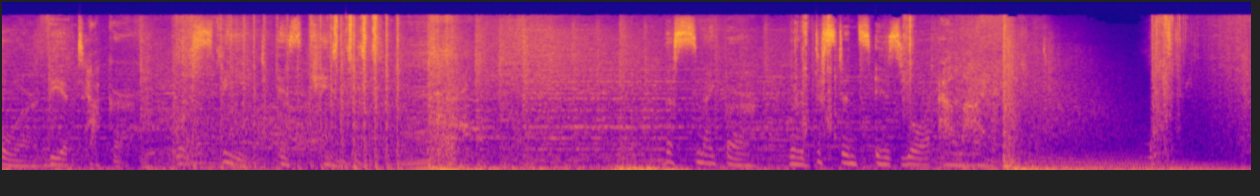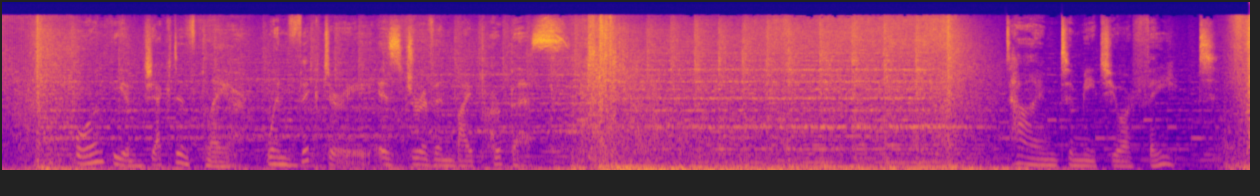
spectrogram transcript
Or the attacker, where speed is king. The sniper, where distance is your ally. Or the objective player, when victory is driven by purpose. Time to meet your fate.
